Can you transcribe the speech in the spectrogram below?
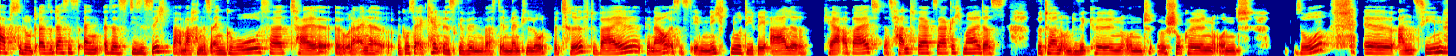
Absolut. Also das ist ein, das dieses Sichtbarmachen ist ein großer Teil äh, oder eine, ein großer Erkenntnisgewinn, was den Mental Load betrifft, weil genau es ist eben nicht nur die reale Care-Arbeit, das Handwerk, sag ich mal, das Füttern und Wickeln und äh, Schuckeln und so äh, anziehen,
